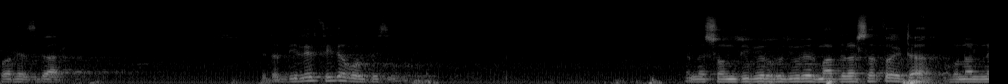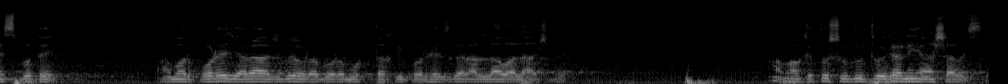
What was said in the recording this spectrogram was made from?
পরহেজগার, এটা দিলের থেকে বলতেছি। কেন সন্দীপের হুজুরের মাদ্রাসা তো এটা, ওনার নেসবতে। আমার পরে যারা আসবে, ওরা বড় মোত্তাকি পরহেজগার, আল্লাহওয়ালা আসবে। আমাকে তো শুধু ধৈরা নিয়ে আসা হয়েছে।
